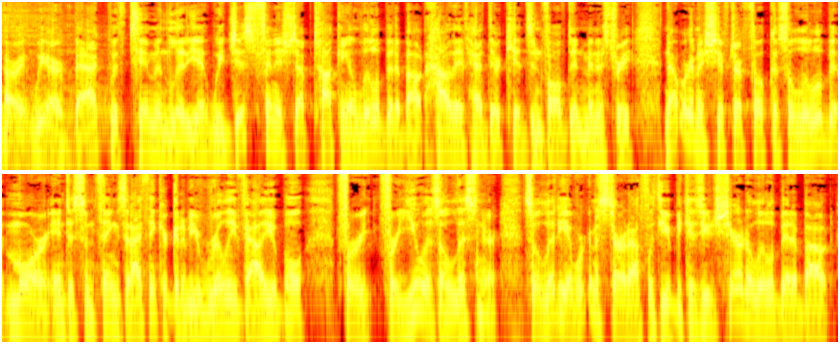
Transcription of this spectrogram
All right, we are back with Tim and Lydia. We just finished up talking a little bit about how they've had their kids involved in ministry. Now we're going to shift our focus a little bit more into some things that I think are going to be really valuable for for you as a listener. So Lydia, we're going to start off with you because you shared a little bit about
